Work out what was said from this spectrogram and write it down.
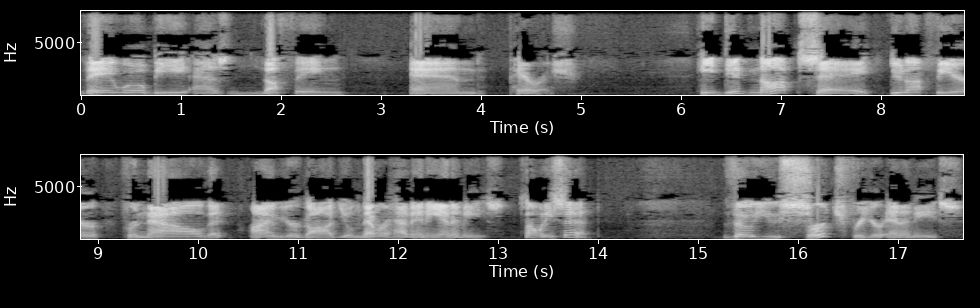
They will be as nothing and perish. He did not say, do not fear, for now that I am your God, you'll never have any enemies. That's not what he said. Though you search for your enemies,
